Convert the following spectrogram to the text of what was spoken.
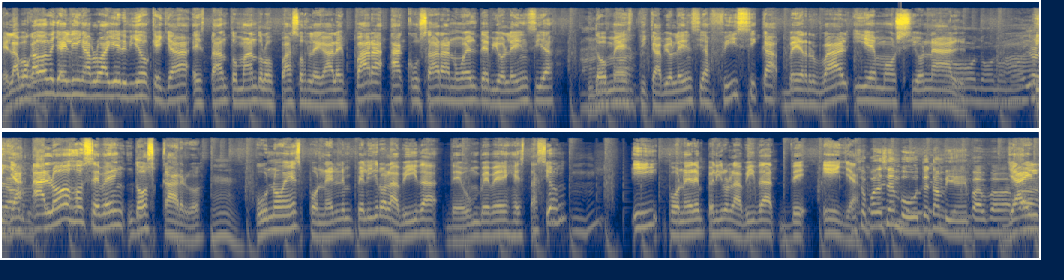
El abogado de Yailin habló ayer y dijo que ya están tomando los pasos legales para acusar a Anuel de violencia doméstica, violencia física, verbal y emocional. No, no, no. Y ya al ojo se ven dos cargos. Mm. Uno es poner en peligro la vida de un bebé en gestación y poner en peligro la vida de ella. Eso puede ser embuste también. Pa, pa, Ya el,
